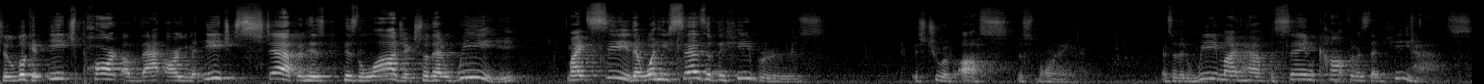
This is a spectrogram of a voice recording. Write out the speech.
to look at each part of that argument, each step in his, his logic, so that we might see that what he says of the Hebrews is true of us this morning. And so that we might have the same confidence that he has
